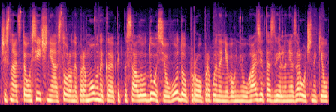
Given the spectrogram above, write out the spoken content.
16 січня сторони-перемовники підписали у досі угоду про припинення вогню у Газі та звільнення заручників.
